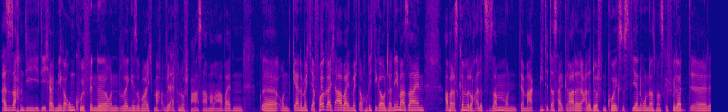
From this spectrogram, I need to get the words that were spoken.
Also Sachen, die, die ich halt mega uncool finde und du denkst so, boah, ich mach, will einfach nur Spaß haben am Arbeiten äh, und gerne möchte ich erfolgreich arbeiten, möchte auch ein richtiger Unternehmer sein, aber das können wir doch alle zusammen und der Markt bietet das halt gerade, alle dürfen koexistieren, ohne dass man das Gefühl hat, äh,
